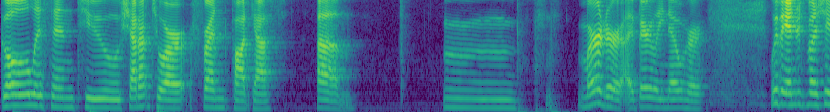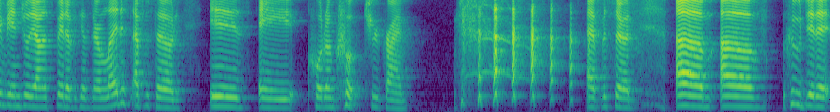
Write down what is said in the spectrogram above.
go listen to shout out to our friend podcast. Um, mm, murder. I barely know her with Andrew Sponchevy and Juliana Spada because their latest episode is a quote unquote true crime episode um, of who did it,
